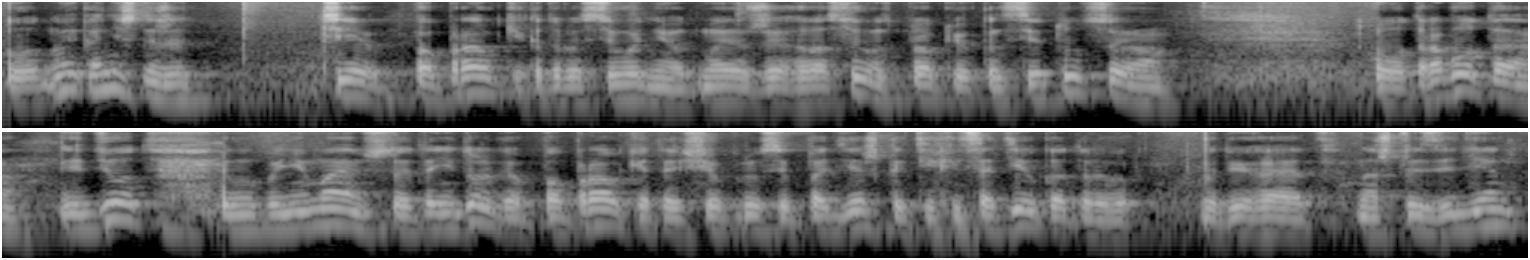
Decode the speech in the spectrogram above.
Вот. Ну и, конечно же, те поправки, которые сегодня вот мы уже голосуем, поправки в Конституцию, вот, работа идет, и мы понимаем, что это не только поправки, это еще плюс и поддержка тех инициатив, которые выдвигает наш президент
